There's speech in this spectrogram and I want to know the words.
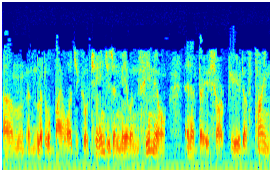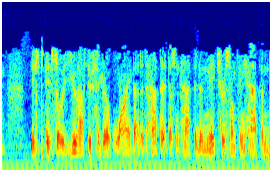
um, little biological changes in male and female in a very short period of time. So you have to figure out why that had happened. It doesn't happen in nature. Something happened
